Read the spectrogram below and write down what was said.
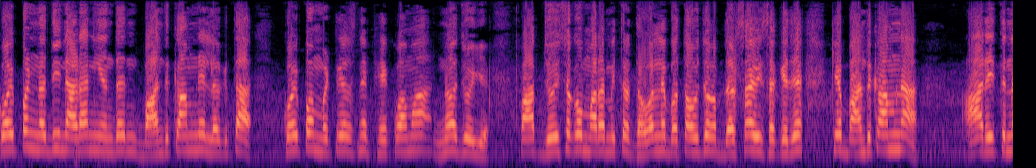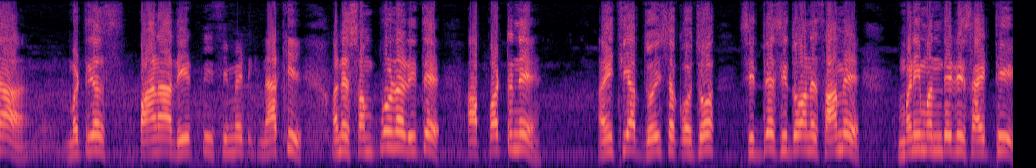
કોઈ પણ નદી નાળાની અંદર બાંધકામને લગતા કોઈ પણ મટીરિયલ્સને ફેંકવામાં ન જોઈએ. તો આપ જોઈ શકો મારા મિત્ર ધવલને બતાવું છું દર્શાવી શકે છે કે બાંધકામના આ રીતના મટીરિયલ્સ પાણા, રેતી, સિમેન્ટ નાખી અને સંપૂર્ણ રીતે આ પટને અહીંથી આપ જોઈ શકો છો સીધે સીધો અને સામે મણિ મંદિરની સાઈડથી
